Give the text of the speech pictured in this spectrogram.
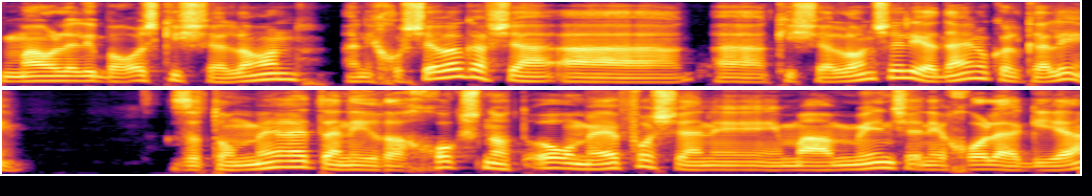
מה עולה לי בראש כישלון? אני חושב אגב שהכישלון שלי עדיין הוא כלכלי. זאת אומרת, אני רחוק שנות אור מאיפה שאני מאמין שאני יכול להגיע,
